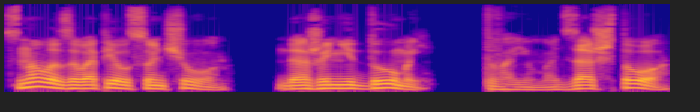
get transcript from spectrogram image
Снова завопил Сончувон. «Даже не думай. Твою мать, за что?»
